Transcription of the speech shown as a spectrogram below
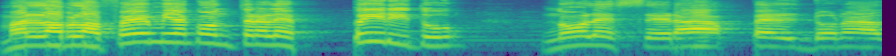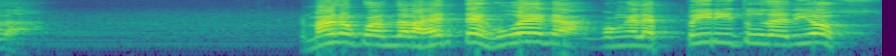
mas la blasfemia contra el Espíritu no les será perdonada. Hermano, cuando la gente juega con el Espíritu de Dios,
